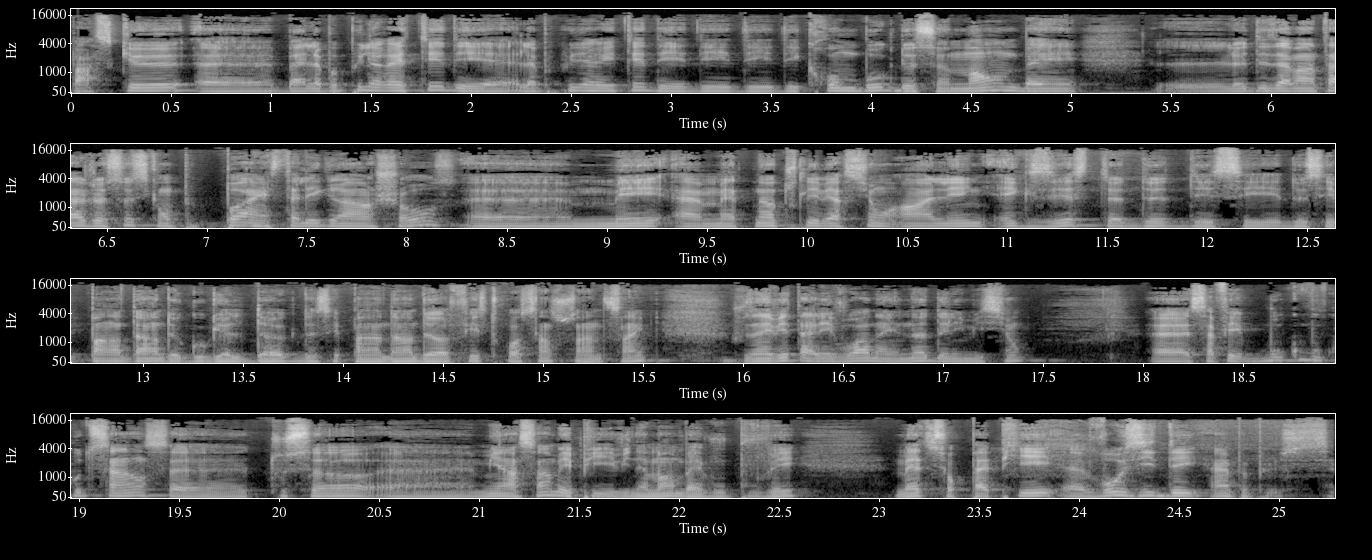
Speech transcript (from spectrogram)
parce que euh, ben, la popularité des la popularité des, des, des, des, Chromebooks de ce monde, ben le désavantage de ça, c'est qu'on peut pas installer grand chose. Euh, mais euh, maintenant, toutes les versions en ligne existent de, de ces de ces pendants de Google Doc, de ces pendants de Office 365. Je vous invite à aller voir dans les notes de l'émission. ça fait beaucoup beaucoup de sens tout ça mis ensemble. Et puis évidemment, ben vous pouvez mettre sur papier vos idées un peu plus.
